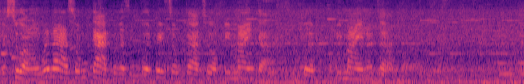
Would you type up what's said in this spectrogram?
กระส่วงเวลาสงการเพื่อก็สิเปิดเพลงสงการช่วงปีใหม่กะเปิดปีใหม่เนาะจ้ะ เ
